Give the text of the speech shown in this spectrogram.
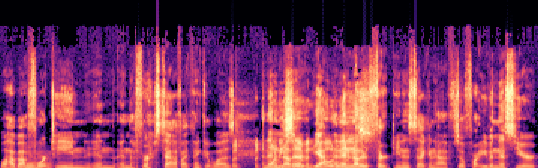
Well, how about Mhm. 14 in in the first half? I think it was, But but and then another yeah, total and then another 13 in the second half. So far, even this year,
